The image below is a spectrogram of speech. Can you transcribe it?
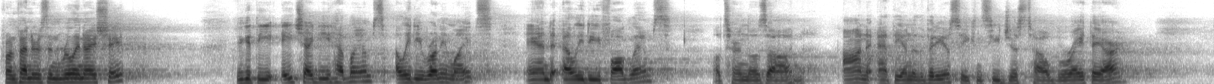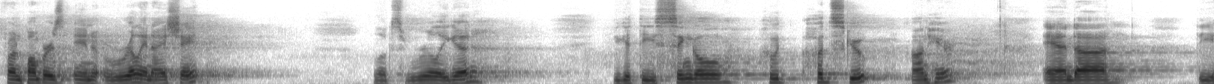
Front fender's in really nice shape. You get the HID headlamps, LED running lights, and LED fog lamps. I'll turn those on, on at the end of the video so you can see just how bright they are. Front bumper's in really nice shape. Looks really good. You get the single hood, hood scoop on here and uh, the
